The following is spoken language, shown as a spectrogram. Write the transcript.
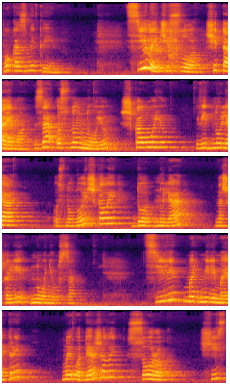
показники. Ціле число читаємо за основною шкалою від нуля основної шкали до нуля на шкалі Ноніуса. Цілі міліметри ми одержали 40 6,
